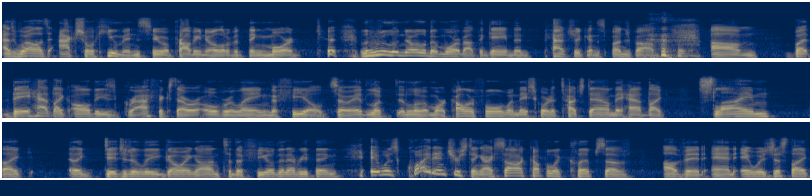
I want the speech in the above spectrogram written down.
as well as actual humans who will probably know a little bit thing more who know a little bit more about the game than Patrick and SpongeBob. um, but they had like all these graphics that were overlaying the field, so it looked a little bit more colorful. When they scored a touchdown, they had like slime like like digitally going onto the field and everything. It was quite interesting. I saw a couple of clips of of it and it was just like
